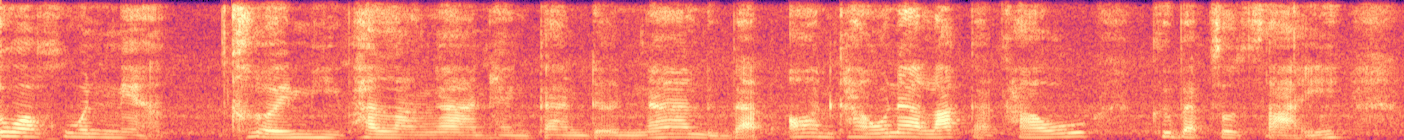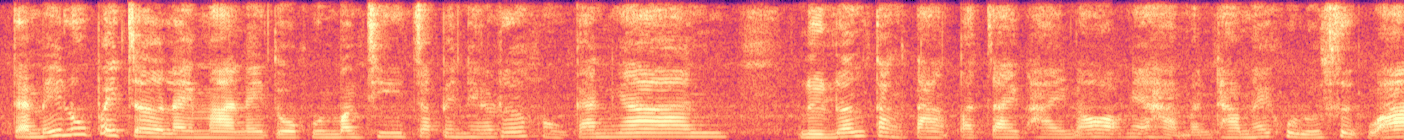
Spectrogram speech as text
ตัวคุณเนี่ยเคยมีพลังงานแห่งการเดินหน้าหรือแบบอ้อนเขาน่ารักกับเขาคือแบบสดใส แต่ไม่รู้ไปเจออะไรมาในตัวคุณบางทีจะเป็นในเรื่องของการงาน หรือเรื่องต่างๆ ปัจจัยภายนอกเนี่ยค่ะมันทำให้คุณรู้สึกว่า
